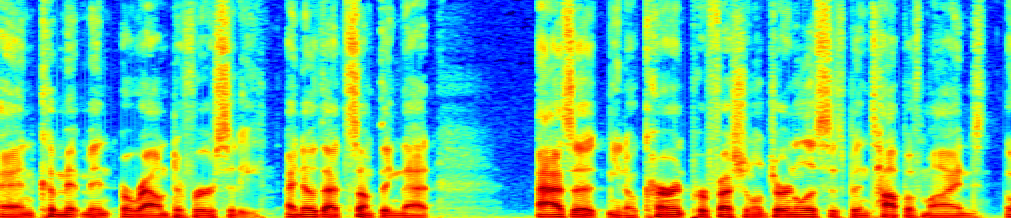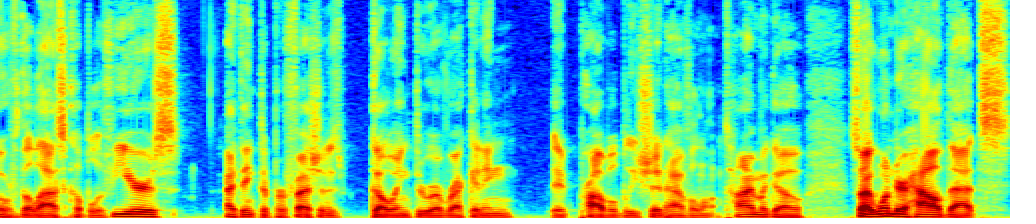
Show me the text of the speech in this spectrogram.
and commitment around diversity. I know that's something that as a you know current professional journalist has been top of mind over the last couple of years I think the profession is going through a reckoning it probably should have a long time ago. So I wonder how that's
